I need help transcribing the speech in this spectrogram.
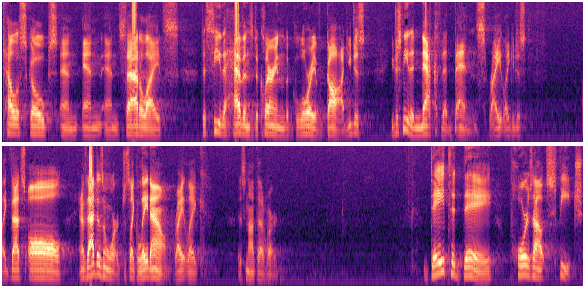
telescopes and, and, and satellites to see the heavens declaring the glory of God. You just, you just need a neck that bends, right? Like you just, like that's all. And if that doesn't work, just like lay down, right? Like it's not that hard. Day to day pours out speech.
